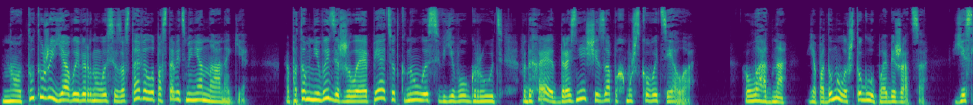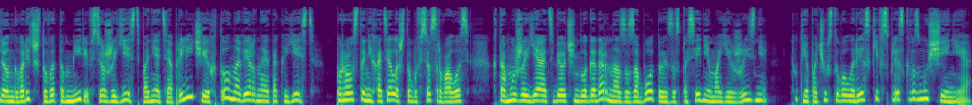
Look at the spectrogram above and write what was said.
Но тут уже я вывернулась и заставила поставить меня на ноги. А потом не выдержала и опять уткнулась в его грудь, вдыхая дразнящий запах мужского тела. «Ладно», — я подумала, что глупо обижаться. Если он говорит, что в этом мире все же есть понятие о приличиях, то, наверное, так и есть. Просто не хотела, чтобы все сорвалось. К тому же я тебе очень благодарна за заботу и за спасение моей жизни. Тут я почувствовала резкий всплеск возмущения,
